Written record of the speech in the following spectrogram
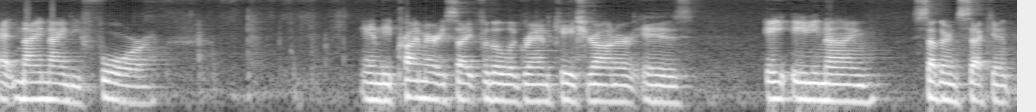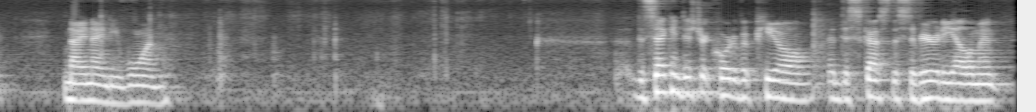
at 994. And the primary site for the LeGrande case, Your Honor, is 889 Southern 2nd, 991. The Second District Court of Appeal discussed the severity element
